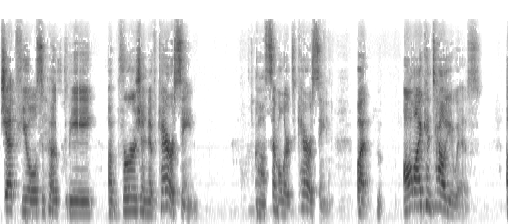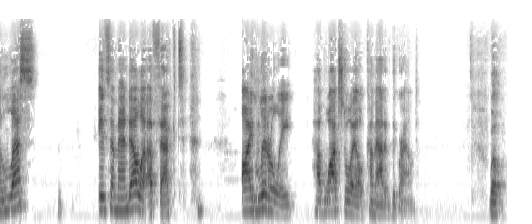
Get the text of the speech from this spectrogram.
jet fuel is supposed to be a version of kerosene, uh, similar to kerosene. But all I can tell you is, unless it's a Mandela effect, I literally have watched oil come out of the ground. Well,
